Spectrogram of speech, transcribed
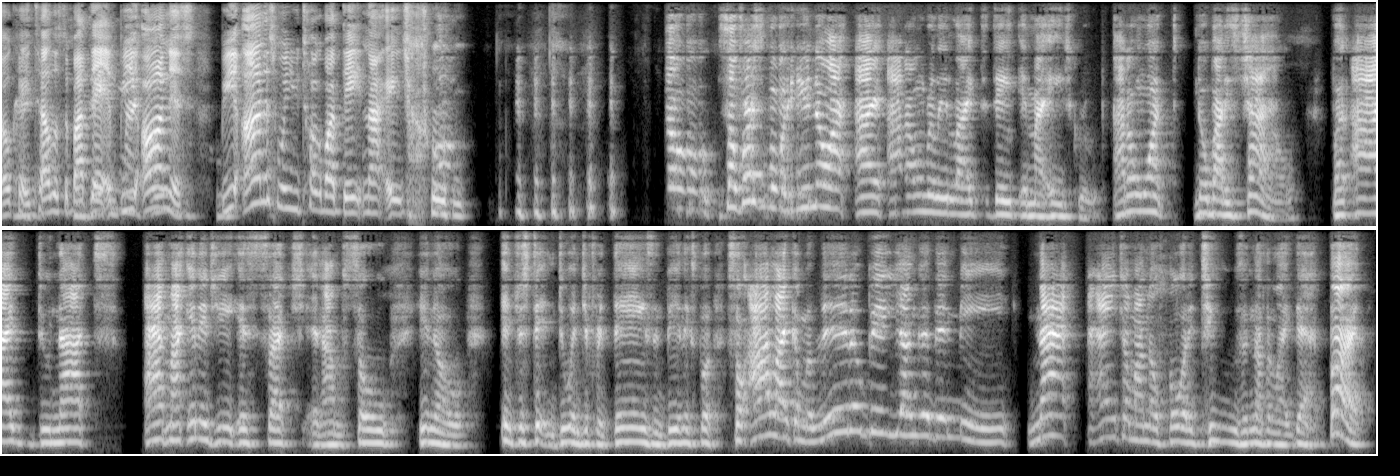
Okay, right? tell us about that and be honest. Be honest when you talk about dating our age group. So, so first of all, you know, I, I, I don't really like to date in my age group. I don't want nobody's child, but I do not. I, my energy is such, and I'm so, you know, interested in doing different things and being exposed. So I like them a little bit younger than me. Not, I ain't talking about no 42s or nothing like that. But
